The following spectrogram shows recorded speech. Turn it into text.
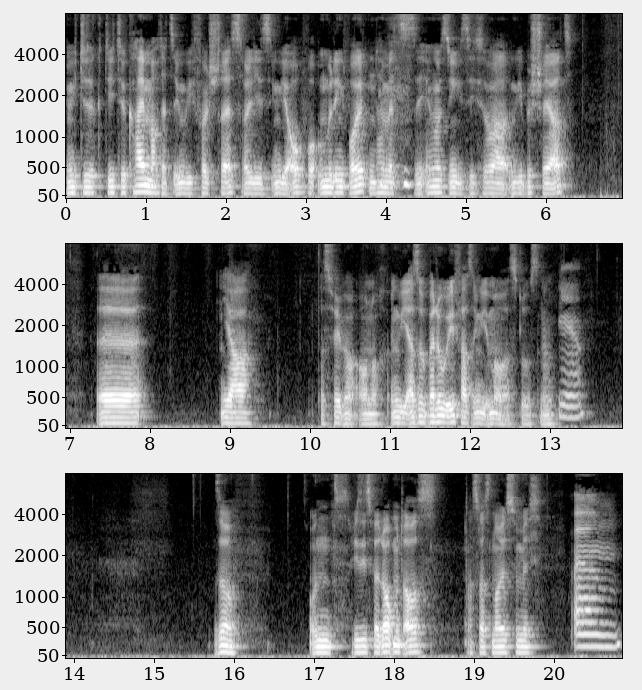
die, die, Türkei macht jetzt irgendwie voll Stress, weil die es irgendwie auch unbedingt wollten und haben jetzt irgendwas sich sogar irgendwie beschwert. Äh, ja, das fällt mir auch noch irgendwie. Also bei der UEFA ist irgendwie immer was los, ne? Ja. So. Und wie sieht es bei Dortmund aus? Hast du was Neues für mich? Ähm,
